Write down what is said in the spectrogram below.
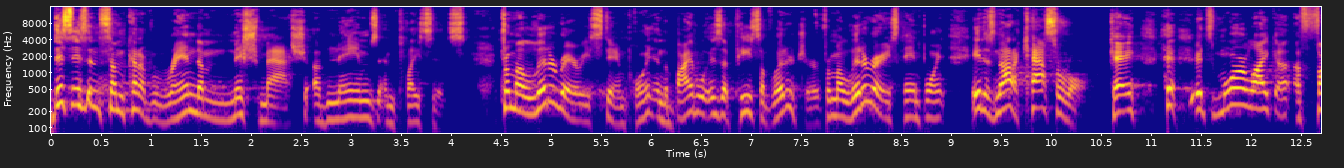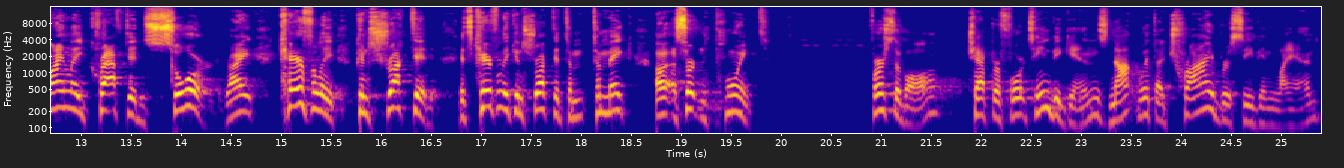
This isn't some kind of random mishmash of names and places. From a literary standpoint, and the Bible is a piece of literature, from a literary standpoint, it is not a casserole. Okay. It's more like a, a, finely crafted sword, right? Carefully constructed. It's carefully constructed to, to make a, a certain point. First of all, chapter 14 begins not with a tribe receiving land,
